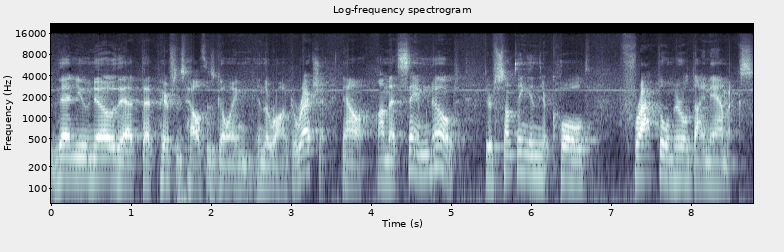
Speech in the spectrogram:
then you know that that person's health is going in the wrong direction. Now, on that same note, there's something in there called fractal neurodynamics.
